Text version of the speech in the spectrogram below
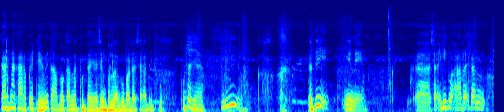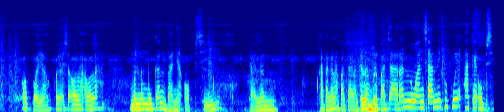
karena karepe dhewe ta? Apa karena budaya yang berlaku pada saat itu? Budaya. iya. Jadi gini eh, saiki ku arek kan apa ya kayak seolah-olah menemukan banyak opsi dalam katakanlah pacaran. Dalam berpacaran nuansane ku kue akeh opsi.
